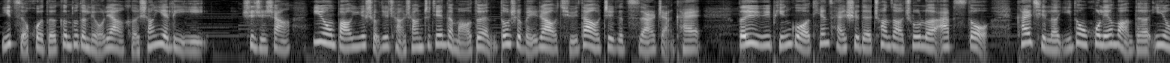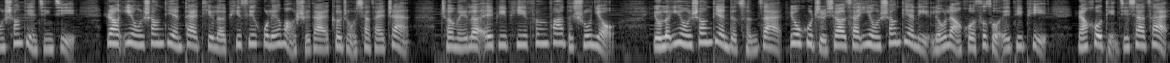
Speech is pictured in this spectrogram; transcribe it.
以此获得更多的流量和商业利益。事实上，应用宝与手机厂商之间的矛盾都是围绕“渠道”这个词而展开。得益于苹果天才式的创造出了 App Store，开启了移动互联网的应用商店经济，让应用商店代替了 PC 互联网时代各种下载站，成为了 APP 分发的枢纽。有了应用商店的存在，用户只需要在应用商店里浏览或搜索 APP，然后点击下载，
